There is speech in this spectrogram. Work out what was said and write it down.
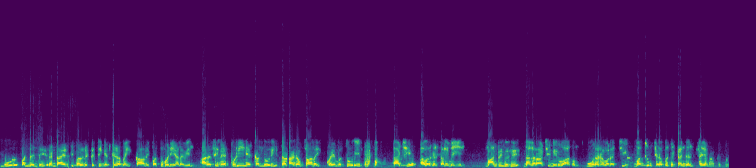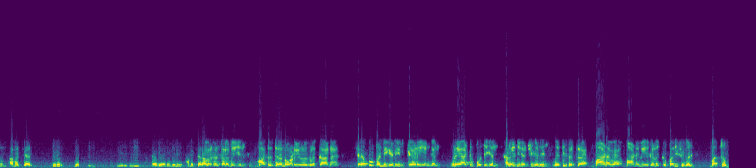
மூணு பன்னெண்டு இரண்டாயிரத்தி பதினெட்டு திங்கட்கிழமை காலை பத்து மணி அளவில் அரசினர் பொறியியல் கல்லூரி தடாகம் சாலை கோயம்புத்தூரில் மாவட்ட ஆட்சியர் அவர்கள் தலைமையில் மாண்புமிகு நகராட்சி நிர்வாகம் ஊரக வளர்ச்சி மற்றும் சிறப்பு திட்டங்கள் செயலாக்கத்துறை அமைச்சர் திரு எஸ் பி வேலுமணி அமைச்சர் அவர்கள் தலைமையில் மாற்றுத்திறனுடையவர்களுக்கான சிறப்பு பள்ளிகளில் கேடயங்கள் விளையாட்டுப் போட்டிகள் கலை நிகழ்ச்சிகளில் வெற்றி பெற்ற மாணவ மாணவியர்களுக்கு பரிசுகள் மற்றும்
